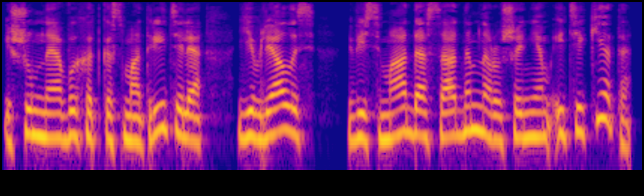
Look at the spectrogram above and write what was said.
и шумная выходка смотрителя являлась весьма досадным нарушением этикета –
